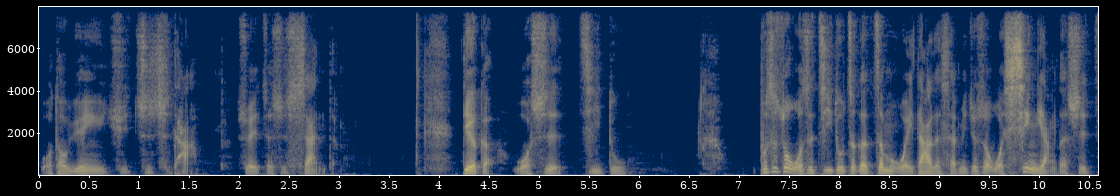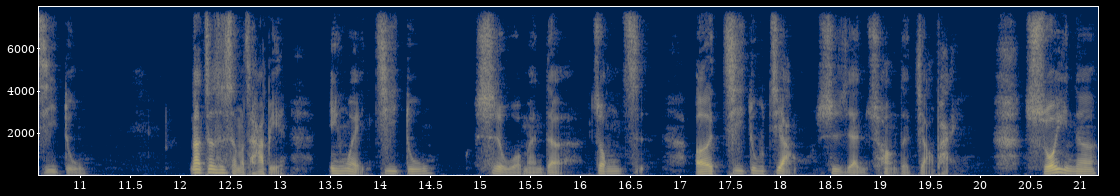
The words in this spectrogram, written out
我都愿意去支持他，所以这是善的。第二个，我是基督，不是说我是基督这个这么伟大的神明，就是说我信仰的是基督。那这是什么差别？因为基督是我们的宗旨，而基督教是人创的教派，所以呢，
